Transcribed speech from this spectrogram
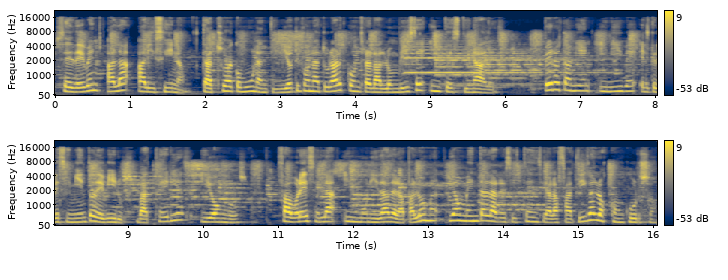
se deben a la alicina, que actúa como un antibiótico natural contra las lombrices intestinales, pero también inhibe el crecimiento de virus, bacterias y hongos. Favorece la inmunidad de la paloma y aumenta la resistencia a la fatiga en los concursos.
